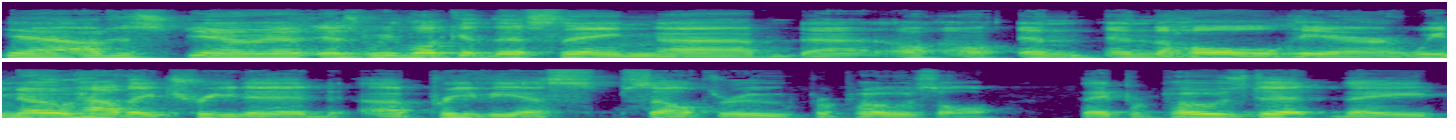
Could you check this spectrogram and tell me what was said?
Yeah, I'll just, you know, as we look at this thing uh, uh, in, in the whole here, we know how they treated a previous sell-through proposal. They proposed it, they,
